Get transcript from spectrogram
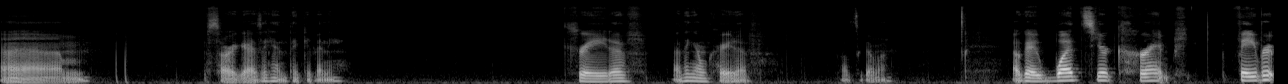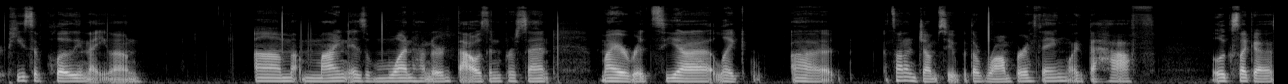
Um sorry guys, I can't think of any. Creative. I think I'm creative. That's a good one. Okay, what's your current p- favorite piece of clothing that you own? Um, mine is 100,000% my Aritzia, like, uh, it's not a jumpsuit, but the romper thing, like the half, it looks like a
